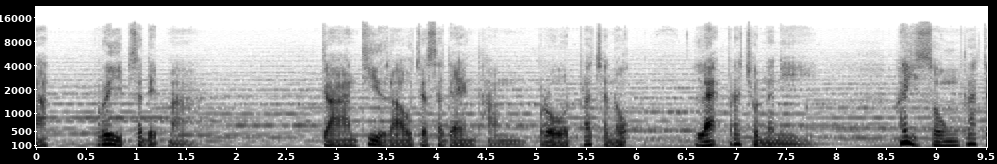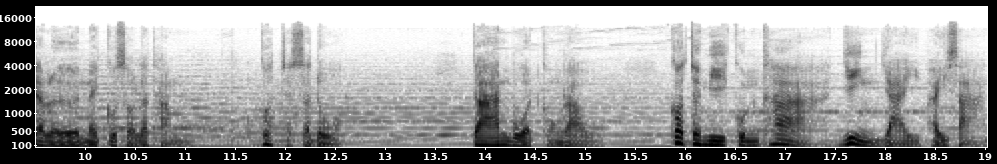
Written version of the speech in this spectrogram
นัสรีบเสด็จมา การที่เราจะแสดงธรรมโปรดพระชนกและพระชนนี ให้ทรงพระเจริญในกุศลธรรมก็จะสะดวก การบวชของเราก็จะมีคุณค่ายิ่งใหญ่ไพศาล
